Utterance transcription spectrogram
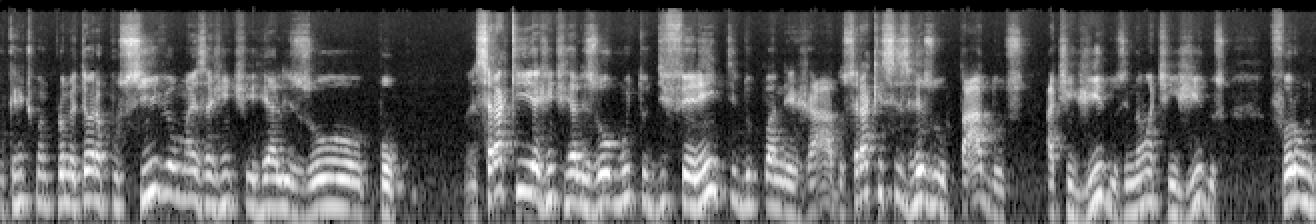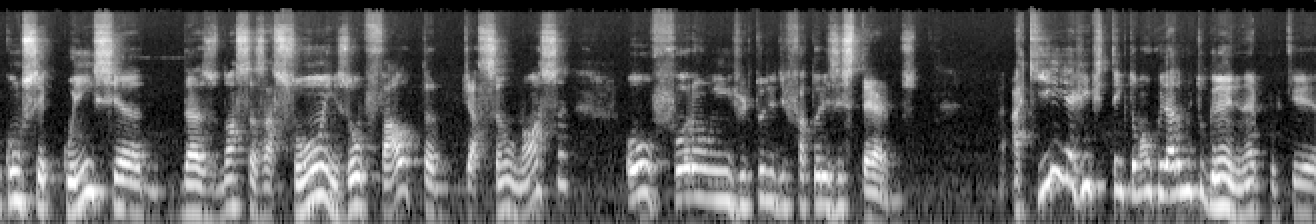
o que a gente prometeu era possível, mas a gente realizou pouco? Será que a gente realizou muito diferente do planejado? Será que esses resultados atingidos e não atingidos foram consequência das nossas ações ou falta de ação nossa? Ou foram em virtude de fatores externos? Aqui a gente tem que tomar um cuidado muito grande, né? Porque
